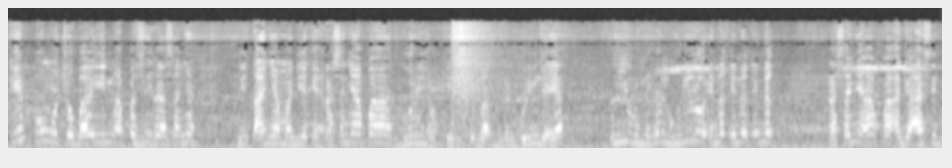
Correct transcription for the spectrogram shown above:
kepo mau cobain apa sih rasanya. Ditanya sama dia kayak rasanya apa? Gurih. Oke coba bener gurih nggak ya? Oh iya beneran gurih loh enak enak enak. Rasanya apa? Agak asin.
